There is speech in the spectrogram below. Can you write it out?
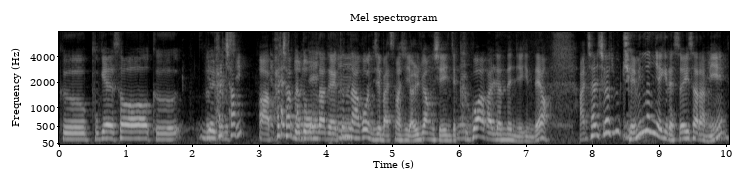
그 북에서 그 열병식? 8차 아, 네, 8차 팔차 노동운동대 반대. 음. 끝나고 이제 말씀하신 열병식 이제 네. 그거와 관련된 얘기인데요. 안찬일 씨가 좀 재밌는 얘기를 했어요, 이 사람이. 네.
